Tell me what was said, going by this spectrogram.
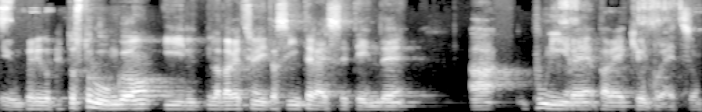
è un periodo piuttosto lungo, il, la variazione dei tassi di interesse tende a punire parecchio il prezzo.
